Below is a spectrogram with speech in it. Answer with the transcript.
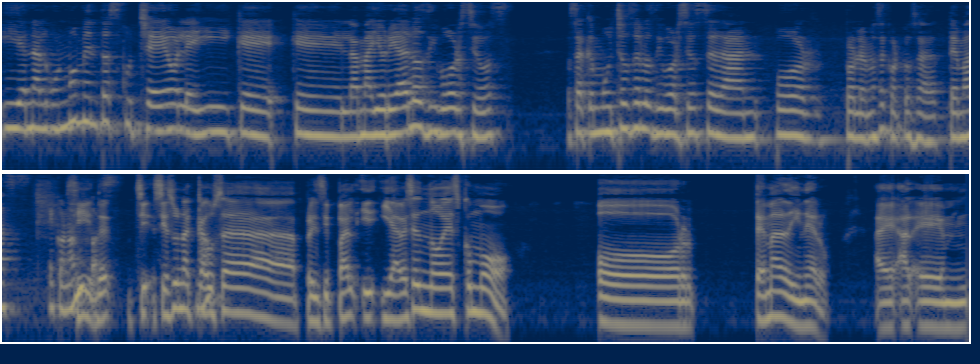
Y en algún momento escuché o leí que, que la mayoría de los divorcios, o sea, que muchos de los divorcios se dan por problemas, o sea, temas económicos. Sí, sí, es una causa principal y, y a veces no es como por tema de dinero. Eh, em,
